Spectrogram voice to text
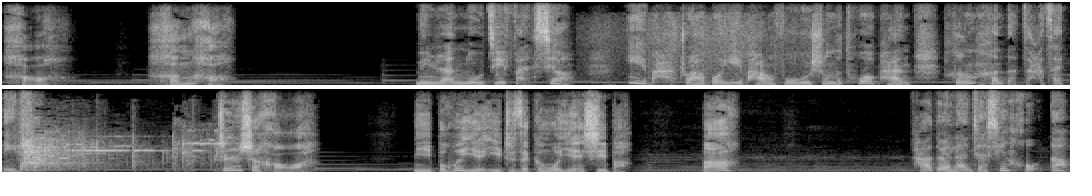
好，很好。林然怒极反笑，一把抓过一旁服务生的托盘，狠狠的砸在地上。真是好啊！你不会也一直在跟我演戏吧？啊！他对蓝嘉欣吼道。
